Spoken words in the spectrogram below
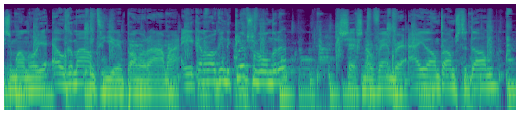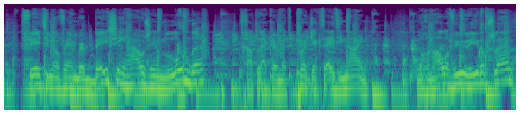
deze man hoor je elke maand hier in Panorama. En je kan hem ook in de clubs bewonderen. 6 november Eiland Amsterdam. 14 november Basing House in Londen. Het gaat lekker met Project 89. Nog een half uur hier op Slam.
